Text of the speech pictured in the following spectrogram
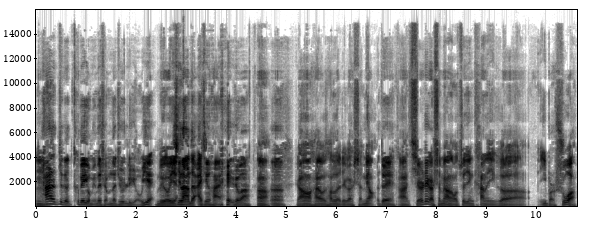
嗯它这个特别有名的什么呢？就是旅游业。旅游业希腊的爱琴海是吧？啊，嗯，然后还有它的这个神庙对，啊。其实这个神庙呢，我最近看了一个一本书啊，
